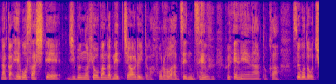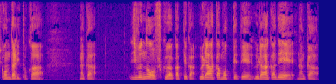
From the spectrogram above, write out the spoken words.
なんかエゴサして自分の評判がめっちゃ悪いとか、フォロワー全然 増えねえなとか、そういうこと落ち込んだりとか、なんか、自分の服赤っていうか、裏赤持ってて、裏赤で、なんか、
